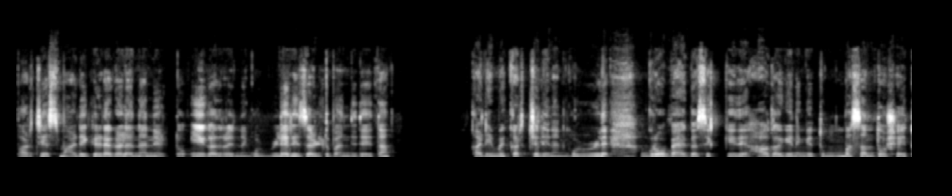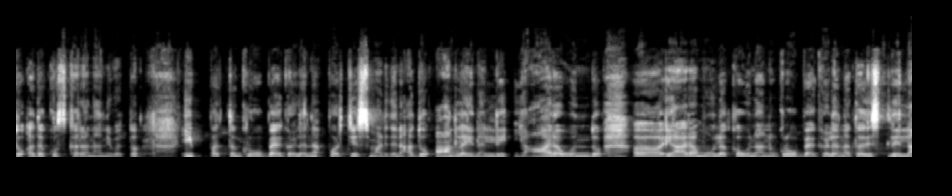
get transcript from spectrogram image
ಪರ್ಚೇಸ್ ಮಾಡಿ ಗಿಡಗಳನ್ನು ನೆಟ್ಟು, ಈಗ ಅದರಲ್ಲಿ ನನಗೆ ಒಳ್ಳೆ ರಿಸಲ್ಟ್ ಬಂದಿದೆ ಆಯಿತಾ? ಕಡಿಮೆ ಖರ್ಚಲ್ಲಿ ನನಗೆ ಒಳ್ಳೆ ಗ್ರೋ ಬ್ಯಾಗ್ ಸಿಕ್ಕಿದೆ. ಹಾಗಾಗಿ ನನಗೆ ತುಂಬ ಸಂತೋಷ ಆಯಿತು. ಅದಕ್ಕೋಸ್ಕರ ನಾನಿವತ್ತು ಇಪ್ಪತ್ತು ಗ್ರೋ ಬ್ಯಾಗ್ಗಳನ್ನು ಪರ್ಚೇಸ್ ಮಾಡಿದ್ದೇನೆ. ಅದು ಆನ್ಲೈನಲ್ಲಿ ಯಾರ ಒಂದು ಯಾರ ಮೂಲಕವೂ ನಾನು ಗ್ರೋ ಬ್ಯಾಗ್ಗಳನ್ನು ತರಿಸಲಿಲ್ಲ.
